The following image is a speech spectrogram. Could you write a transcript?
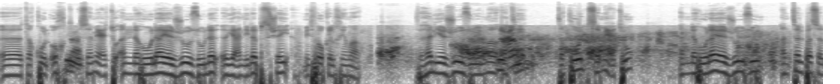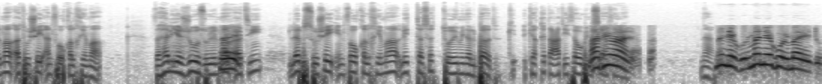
آه، تقول أخت نعم. سمعت أنه لا يجوز ل- يعني لبس شيء من فوق الخمار. فهل يجوز للمرأة نعم. تقول سمعت أنه لا يجوز أن تلبس المرأة شيئا فوق الخمار؟ فهل يجوز للمرأة لبس شيء فوق الخمار للتستر من البرد ك- كقطعة ثوب ما في مانع. نعم. من يقول من يقول ما يجوز؟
